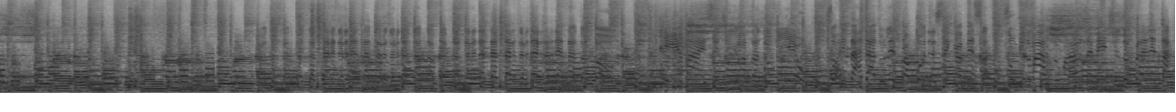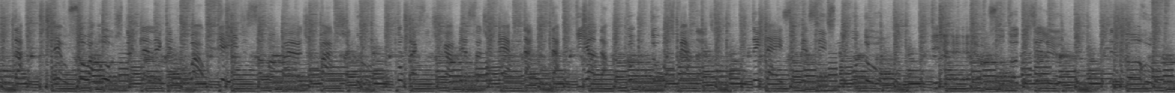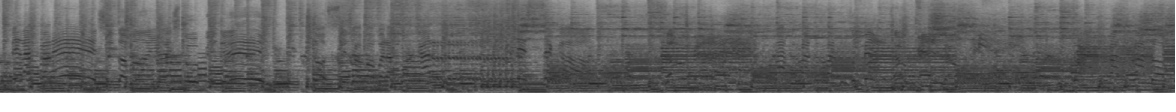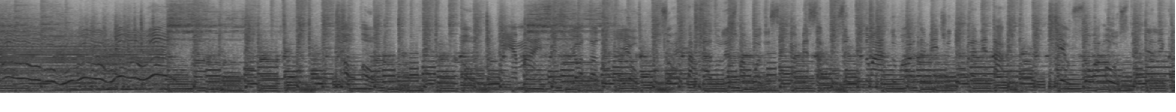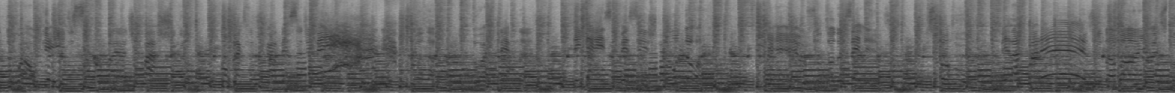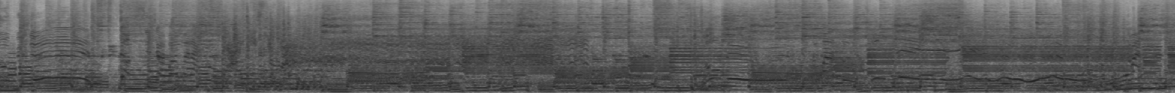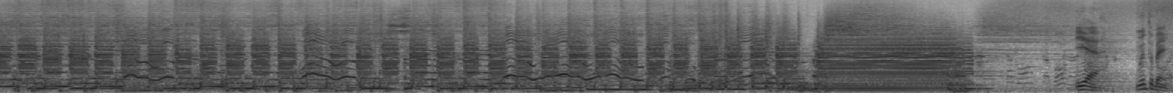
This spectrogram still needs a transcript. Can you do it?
Quem é mais idiota do que eu? Sou retardado, letra podre, sem cabeça. Sou no mato, maior demente do planeta. Tá, eu sou a intelectual, gay de samambaia de plástico. Complexo de cabeça de Yeah, muito bem.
